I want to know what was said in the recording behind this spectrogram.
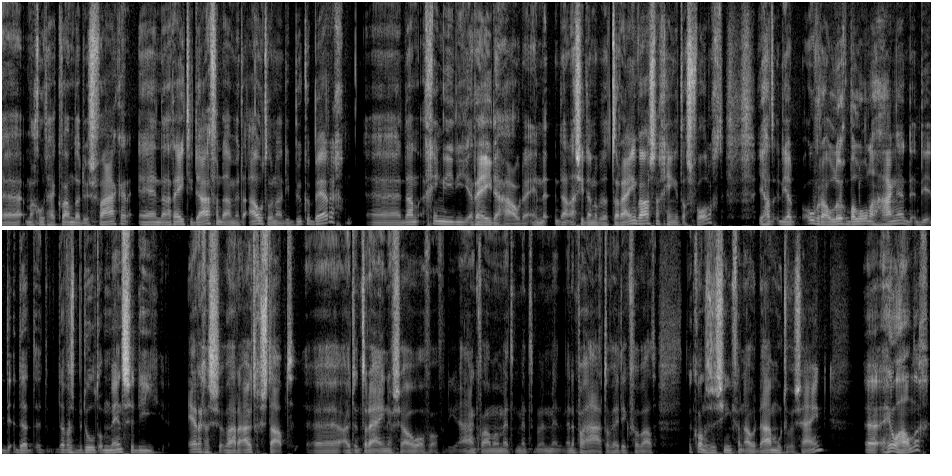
Uh, maar goed, hij kwam daar dus vaker. En dan reed hij daar vandaan met de auto naar die Bukenberg. Uh, dan ging hij die reden houden. En dan, als hij dan op het terrein was, dan ging het als volgt. Je had, had overal luchtballonnen hangen. Dat, dat was bedoeld om mensen die ergens waren uitgestapt uit een trein of zo, of, of die aankwamen met, met, met, met een paard of weet ik veel wat, dan konden ze zien van, oh, daar moeten we zijn. Uh, heel handig.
